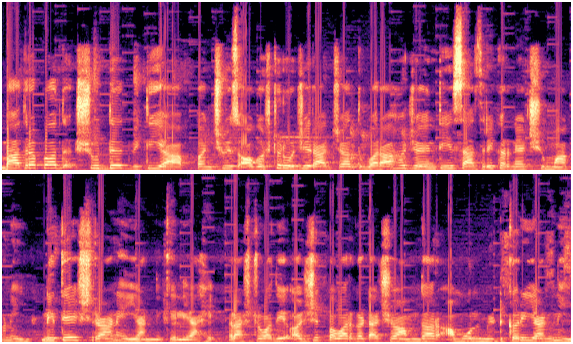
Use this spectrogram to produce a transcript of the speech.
भाद्रपद शुद्ध द्वितीया पंचवीस ऑगस्ट रोजी राज्यात वराह जयंती साजरी करण्याची मागणी नितेश राणे यांनी केली आहे. राष्ट्रवादी अजित पवार गटाचे आमदार अमोल मिटकरी यांनी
